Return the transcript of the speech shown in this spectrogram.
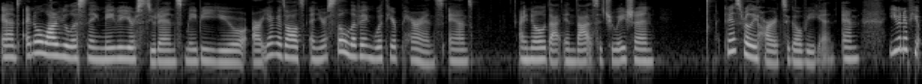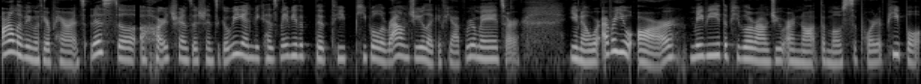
And I know a lot of you listening, maybe you're students, maybe you are young adults and you're still living with your parents. And I know that in that situation, it is really hard to go vegan. And even if you are living with your parents, it is still a hard transition to go vegan because maybe the, the, the people around you, like if you have roommates or you know, wherever you are, maybe the people around you are not the most supportive people.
